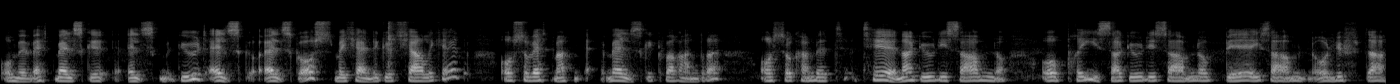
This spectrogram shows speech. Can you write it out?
Og vi vet vi elsker, elsker Gud elsker, elsker oss. Vi kjenner Guds kjærlighet. Og så vet vi at vi elsker hverandre. Og så kan vi tjene Gud i sammen og, og prise Gud i sammen og be i sammen og løfte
